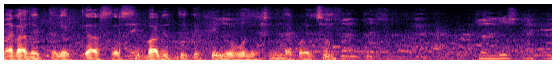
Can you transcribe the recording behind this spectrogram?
মেলা দেখতে দেখতে আস্তে আস্তে বাড়ির দিকে ফিরবো বলে চিন্তা করেছি। চল্লিশ টাকা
